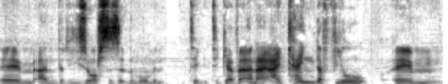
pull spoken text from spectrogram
um, and the resources at the moment to, to give it. And I, I kind of feel um,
